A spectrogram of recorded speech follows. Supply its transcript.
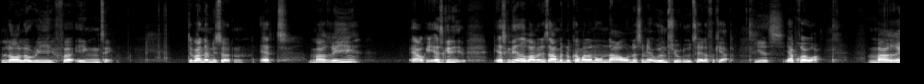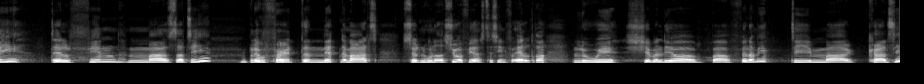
Lollery for ingenting. Det var nemlig sådan, at Marie... Ja, okay, jeg skal lige, jeg skal lige advare med det samme, at nu kommer der nogle navne, som jeg uden tvivl udtaler forkert. Yes. Jeg prøver. Marie Delphine Mazzati blev født den 19. marts 1787 til sine forældre, Louis Chevalier Barthélemy de Marcati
